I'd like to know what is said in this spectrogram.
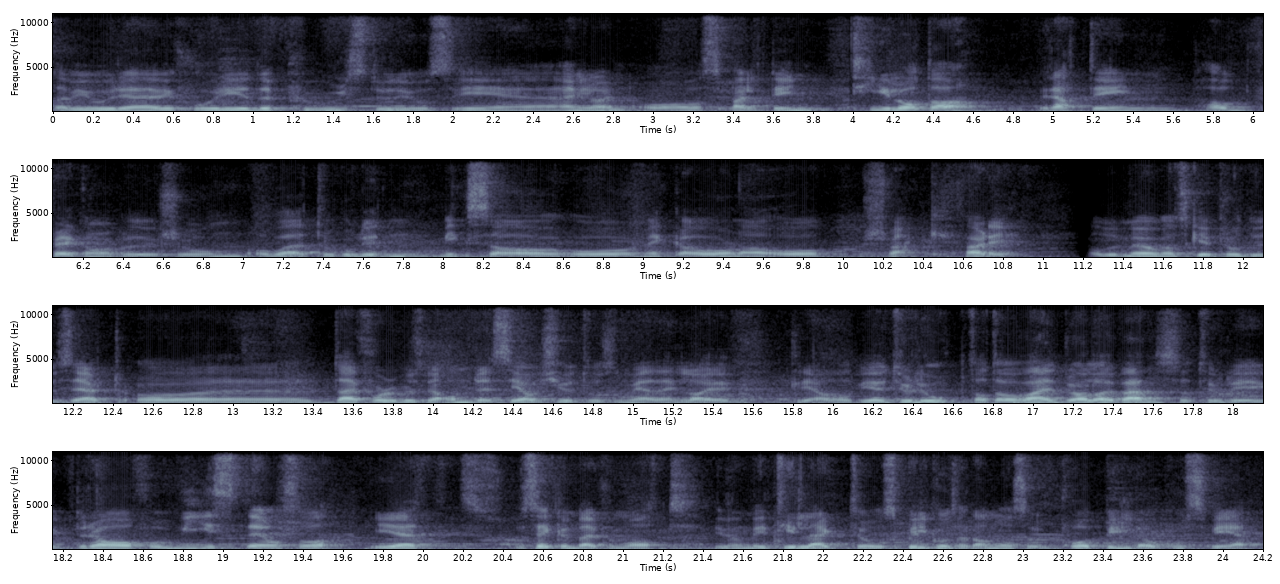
Der vi, gjorde, i The Pool Studios i eh, England og spilte inn ti låter. Rett inn, hadde flerkammerproduksjon og bare tok opp lyden. Miksa og mekka og ordna og smekk, ferdig. Albumet er jo ganske produsert, og eh, der får du plutselig andre sida av 22 som er den live-greia. Vi er utrolig opptatt av å være et bra liveband, så utrolig bra å få vist det også i et sekundærformat. I tillegg til å spille konsertene, også få et bilde av hvordan vi er.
